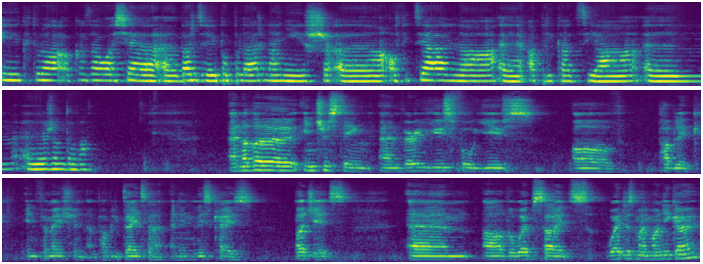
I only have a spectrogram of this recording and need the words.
i która okazała się e, bardziej popularna niż e, oficjalna e, aplikacja e, rządowa. Another interesting and very useful use of public information and public data, and in this case, budgets, um, are the websites Where Does My Money Go?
